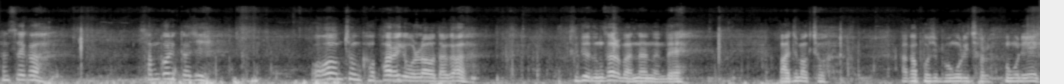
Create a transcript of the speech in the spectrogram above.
한세가 삼거리까지 엄청 가파르게 올라오다가 드디어 능사를 만났는데 마지막 저 아까 보신 봉우리처럼 봉우리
